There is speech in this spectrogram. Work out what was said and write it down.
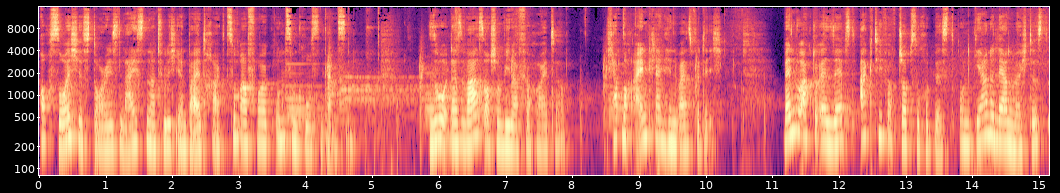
Auch solche Stories leisten natürlich ihren Beitrag zum Erfolg und zum großen Ganzen. So, das war's auch schon wieder für heute. Ich habe noch einen kleinen Hinweis für dich. Wenn du aktuell selbst aktiv auf Jobsuche bist und gerne lernen möchtest,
